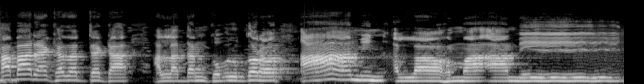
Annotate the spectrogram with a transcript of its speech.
সাবার এক হাজার টাকা। আল্লাহ দান কবুল করো। আমিন আল্লাহ আমিন।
